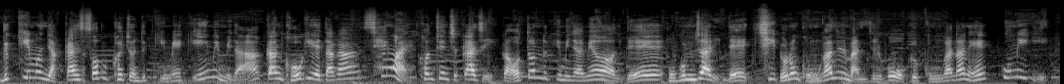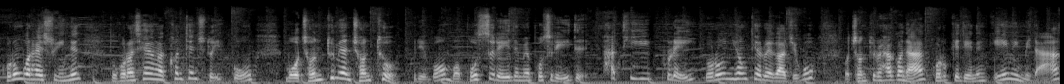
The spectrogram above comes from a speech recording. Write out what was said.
느낌은 약간 서브컬처 느낌의 게임입니다. 약간 거기에다가 생활 컨텐츠까지 그러니까 어떤 느낌이냐면 내 보금자리, 내 집 이런 공간을 만들고 그 공간 안에 꾸미기 그런 걸 할 수 있는 또 그런 생활 컨텐츠도 있고 뭐 전투면 전투 그리고 뭐 보스 레이드면 보스 레이드 파티 플레이 이런 형태로 해가지고 뭐 전투를 하거나 그렇게 되는 게임입니다.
